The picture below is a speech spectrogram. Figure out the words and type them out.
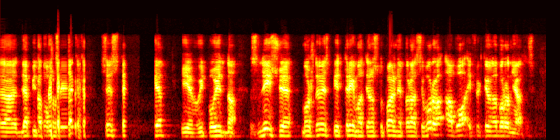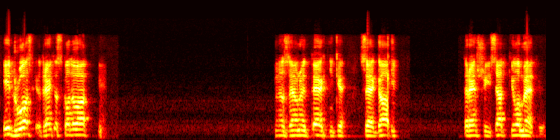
е, для підтримки системи і відповідно знищує можливість підтримати наступальні операції ворога або ефективно оборонятися. І друга третя складова наземної техніки це ГА 60 кілометрів.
